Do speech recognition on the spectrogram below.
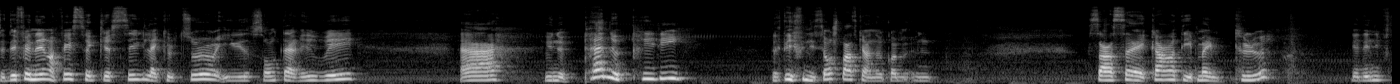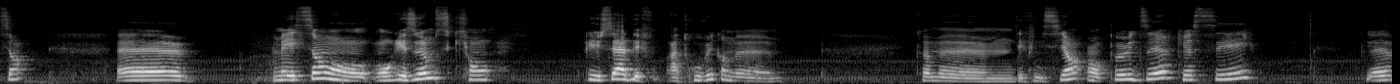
de définir en fait ce que c'est la culture. Ils sont arrivés à une panoplie de définitions. Je pense qu'il y en a comme une 150 et même plus de définitions. Euh, mais si on, résume ce qu'ils ont réussi à, à trouver comme, euh, comme euh, définition, on peut dire que c'est euh,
